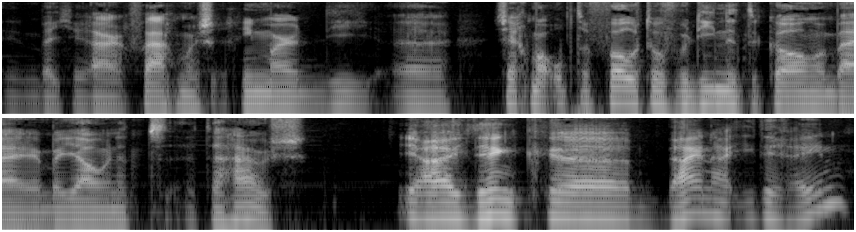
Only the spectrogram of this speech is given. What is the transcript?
een beetje een rare vraag misschien, maar die zeg maar op de foto verdienen te komen bij, bij jou in het tehuis? Ja, ik denk bijna iedereen.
